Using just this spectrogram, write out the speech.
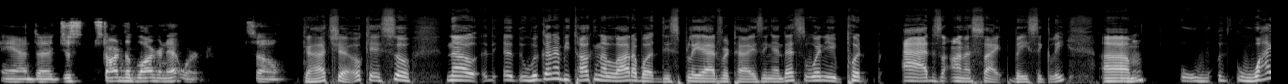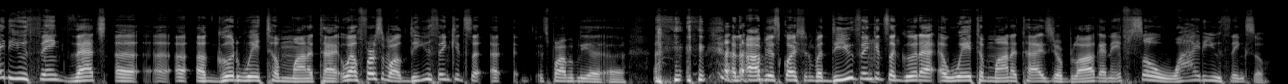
and uh, just started the blogger network. So. Gotcha. Okay. So now uh, we're going to be talking a lot about display advertising and that's when you put ads on a site basically. Um, mm-hmm why do you think that's a, a, a good way to monetize? Well, first of all, do you think it's a, a it's probably a, a an obvious question, but do you think it's a good a, way to monetize your blog? And if so, why do you think so?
